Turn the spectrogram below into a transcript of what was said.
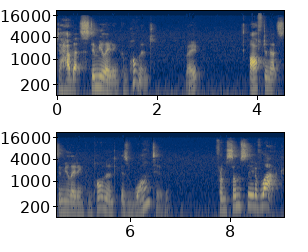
to have that stimulating component, right? Often that stimulating component is wanted from some state of lack.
